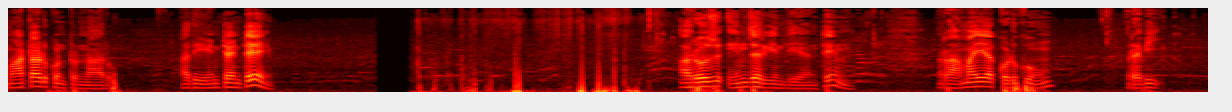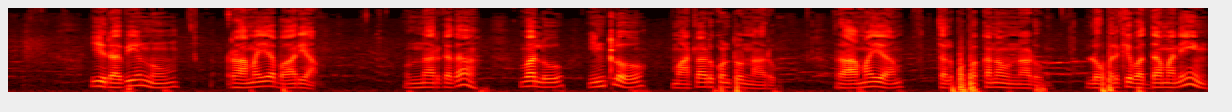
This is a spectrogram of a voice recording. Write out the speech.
మాట్లాడుకుంటున్నారు. అది ఏంటంటే ఆ రోజు ఏం జరిగింది అంటే రామయ్య కొడుకు రవి ఈ రవిను రామయ్య భార్య ఉన్నారు కదా వాళ్ళు ఇంట్లో మాట్లాడుకుంటున్నారు. రామయ్య తలుపు పక్కన ఉన్నాడు. లోపలికి వద్దామని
